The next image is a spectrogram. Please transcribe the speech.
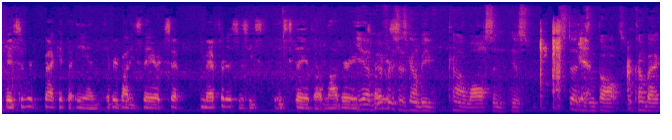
Okay, so we're back at the inn. Everybody's there except Mephrodis. Is he's he's stay at the library? Yeah, space. Bedford is going to be kind of lost in his studies Yeah. and thoughts. He'll come back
